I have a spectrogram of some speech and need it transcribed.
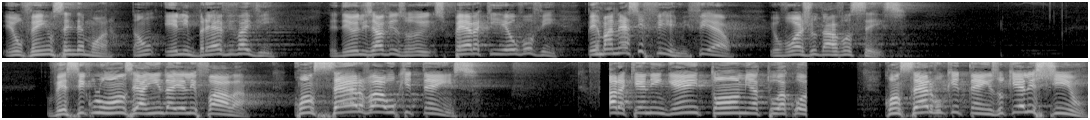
Eu venho sem demora. Então, ele em breve vai vir, entendeu? Ele já avisou: Espera que eu vou vir. Permanece firme, fiel. Eu vou ajudar vocês. Versículo 11 ainda ele fala: Conserva o que tens, para que ninguém tome a tua coroa. Conserva o que tens, o que eles tinham.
